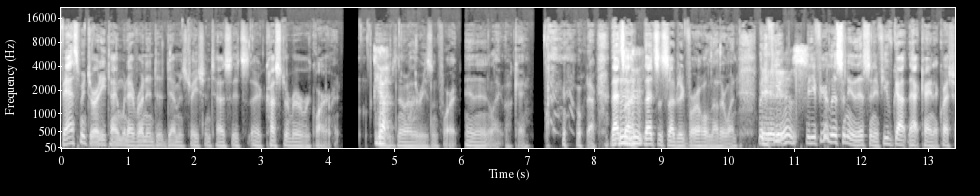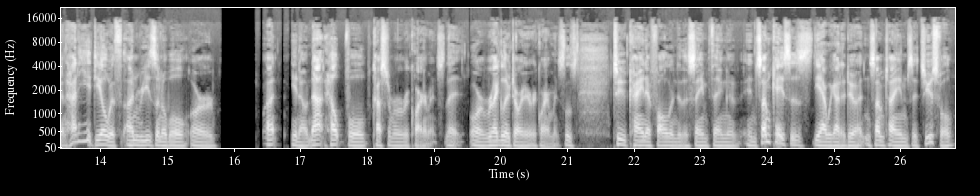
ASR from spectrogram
vast majority of time when I run into demonstration tests, it's a customer requirement. Yeah, there's no other reason for it, and then like, okay, whatever. That's mm-hmm. a that's a subject for a whole other one. But it if you, is. But if you're listening to this, and if you've got that kind of question, how do you deal with unreasonable or uh, you know not helpful customer requirements that or regulatory requirements? Those two kind of fall into the same thing. In some cases, yeah, we got to do it, and sometimes it's useful,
